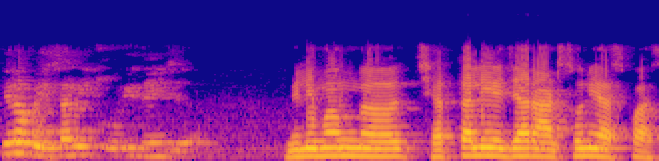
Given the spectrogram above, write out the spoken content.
કેટલા પૈસાની ચોરી થઈ છે? મિનિમમ છેતાલીસ હજાર આઠસોની આસપાસ.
